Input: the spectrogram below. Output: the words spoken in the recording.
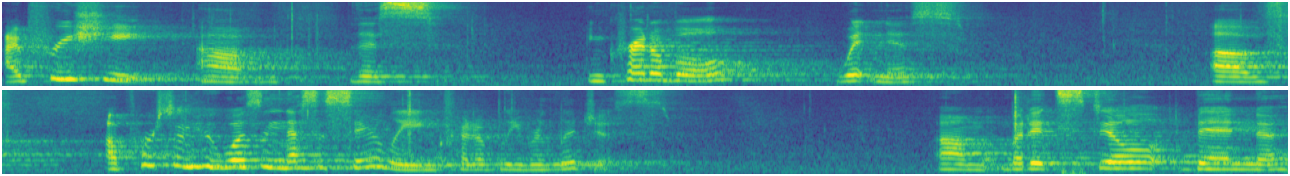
I appreciate um, this incredible witness of a person who wasn't necessarily incredibly religious. Um, but it's still been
